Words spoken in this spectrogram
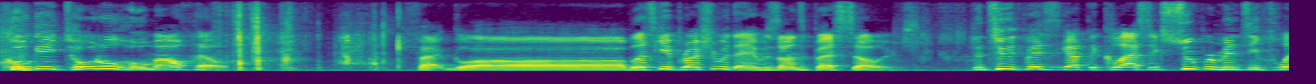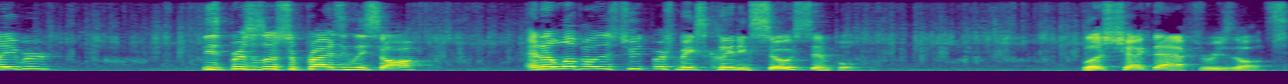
Colgate Total Whole Mouth Health. Fat glob. Let's get brushing with Amazon's best sellers. The toothpaste has got the classic super minty flavor. These bristles are surprisingly soft. And I love how this toothbrush makes cleaning so simple. Let's check the after results.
